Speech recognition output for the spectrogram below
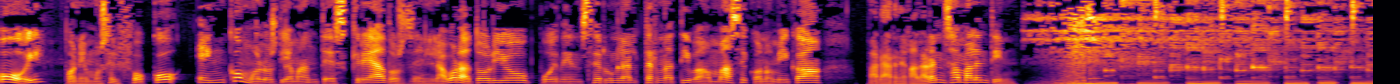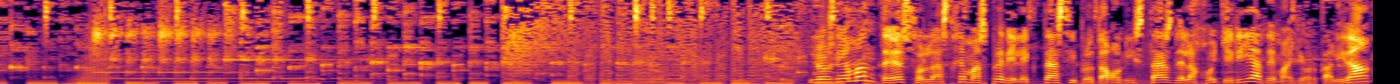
Hoy ponemos el foco en cómo los diamantes creados en laboratorio pueden ser una alternativa más económica para regalar en San Valentín. Los diamantes son las gemas predilectas y protagonistas de la joyería de mayor calidad.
